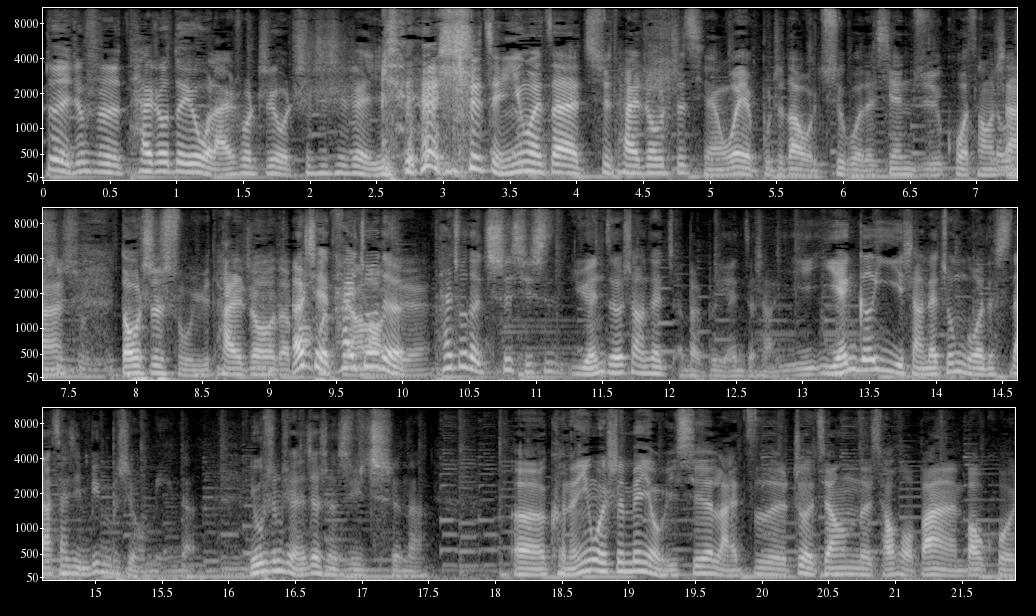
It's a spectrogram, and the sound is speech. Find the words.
对，就是台州对于我来说只有吃吃吃这一件事情，因为在去台州之前，我也不知道我去过的仙居、阔苍都山是都是属于台州的，而且台州的台州的吃，其实原则上在呃不不原则上，严严格意义上，在中国的四大三省并不是有名的。你为什么选择这城市去吃呢？呃，可能因为身边有一些来自浙江的小伙伴，包括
